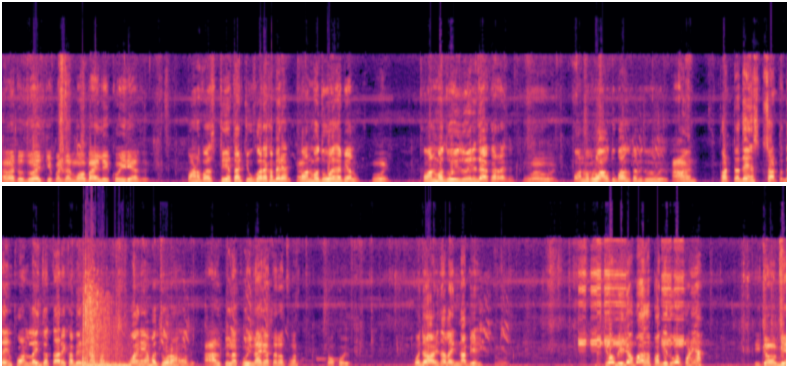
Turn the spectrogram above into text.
હવે તો જોઈ જ કે પણ તાર મોબાઈલ એ ખોઈ રહ્યા છે. પણ વસ્તી અત્યારે શું કરે ખબર હે. ફોનમાં જોવે છે પેલું. ઓય ફોનમાં જોઈ જોઈને જ આ કરે છે. હોય ઓય ફોનમાં પેલું આવતું પાછું તમે જોયું હોય. હા ફટ દઈને સટ દઈને ફોન લઈને જતા રે ખબર ના પડે કોઈને એમ જ જોરાણો છે હાલ પેલા કોઈ ના રહ્યા તરત ફોન શોખો કોઈ દા આવીને લાઈન ના બેસી ઓય. કેવો મેલ્યો પાછો પગે? જુઓ પણ યા ઈ તો બે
